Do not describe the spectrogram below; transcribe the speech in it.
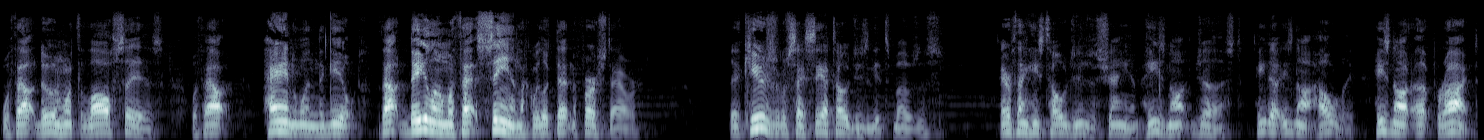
without doing what the law says, without handling the guilt, without dealing with that sin like we looked at in the first hour, the accusers would say, See, I told you he gets Moses. Everything he's told you is a sham. He's not just. He does, he's not holy. He's not upright.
